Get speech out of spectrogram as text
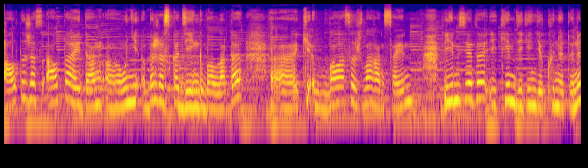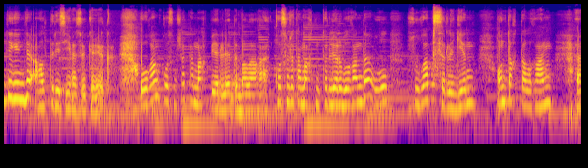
Алты жас алты айдан бір жасқа дейінгі балаларда ке- баласы жылаған сайын емізеді и кем дегенде күні түні дегенде алты рет емізу керек. Оған қосымша тамақ беріледі балаға. Қосымша тамақтың түрлері болғанда ол суға пісірілген ұнтақталған ә,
